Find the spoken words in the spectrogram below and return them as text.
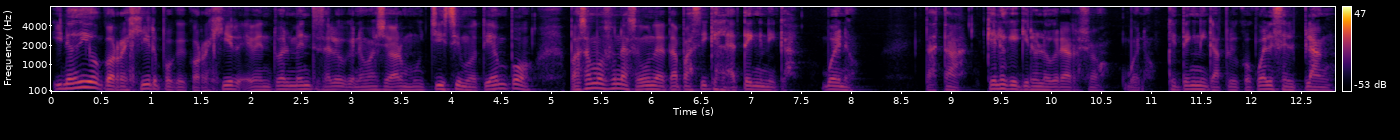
y no digo corregir porque corregir eventualmente es algo que nos va a llevar muchísimo tiempo, pasamos a una segunda etapa así que es la técnica. Bueno, está. ¿Qué es lo que quiero lograr yo? Bueno, ¿qué técnica aplico? ¿Cuál es el plan?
